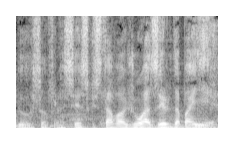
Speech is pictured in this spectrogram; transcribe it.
do São Francisco estava Juazeiro da Bahia.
